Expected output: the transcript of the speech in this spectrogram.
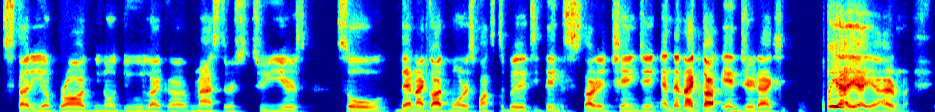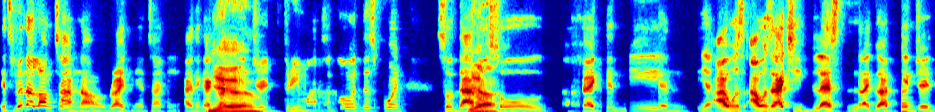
study abroad, you know, do like a master's two years. So then I got more responsibility. Things started changing, and then I got injured actually. Oh yeah, yeah, yeah. I it's been a long time now, right, Mietani? I think I got Yeah. injured three months ago at this point. So that Yeah. also affected me, and yeah, I was I was actually blessed that I got injured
